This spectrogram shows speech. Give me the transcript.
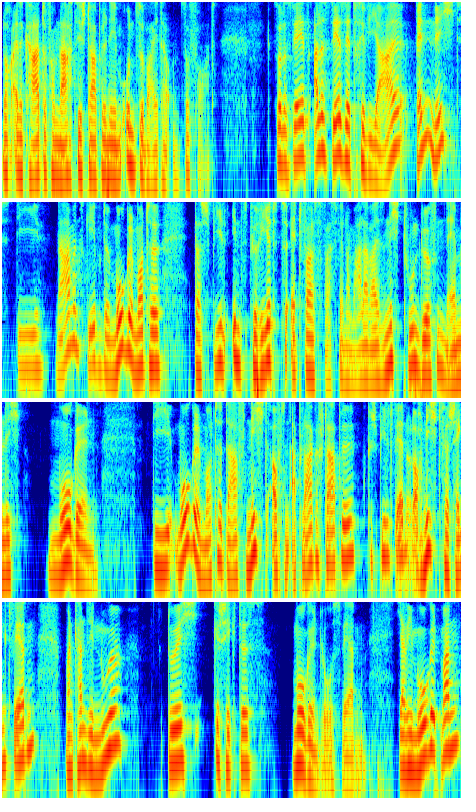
noch eine Karte vom Nachziehstapel nehmen und so weiter und so fort. So, das wäre jetzt alles sehr, sehr trivial, wenn nicht die namensgebende Mogelmotte das Spiel inspiriert zu etwas, was wir normalerweise nicht tun dürfen, nämlich Mogeln. Die Mogelmotte darf nicht auf den Ablagestapel gespielt werden und auch nicht verschenkt werden. Man kann sie nur durch geschicktes Mogeln loswerden. Ja, wie mogelt man?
